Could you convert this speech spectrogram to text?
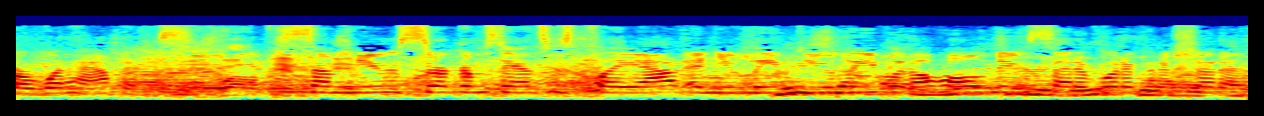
or what happens? Well, in- Some in- new circumstances play out, and you leave. Do you leave with a whole new set of woulda, coulda, shouldas?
